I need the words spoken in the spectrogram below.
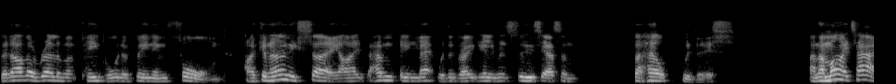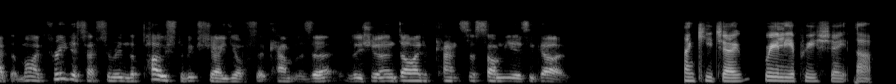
that other relevant people would have been informed. I can only say I haven't been met with a great deal of enthusiasm for help with this. And I might add that my predecessor in the post of exchange officer at Camp Lejeune died of cancer some years ago. Thank you, Joe. Really appreciate that.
